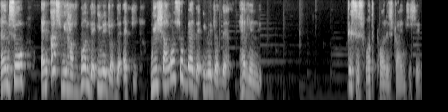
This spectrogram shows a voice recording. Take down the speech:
And so and as we have borne the image of the earthly we shall also bear the image of the heavenly. This is what paul is trying to say.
